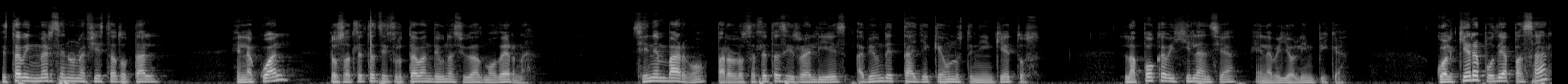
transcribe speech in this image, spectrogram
estaba inmersa en una fiesta total, en la cual los atletas disfrutaban de una ciudad moderna. Sin embargo, para los atletas israelíes había un detalle que aún los tenía inquietos, la poca vigilancia en la Villa Olímpica. Cualquiera podía pasar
